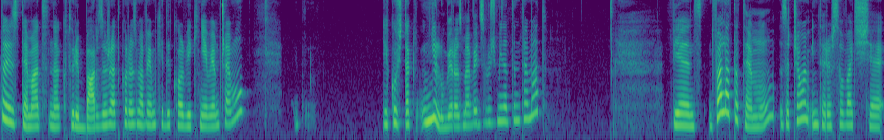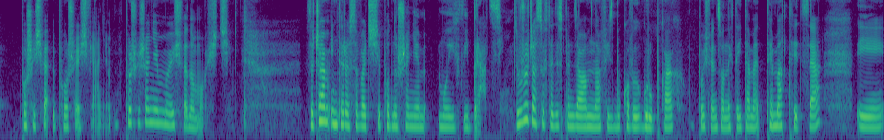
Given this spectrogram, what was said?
to jest temat, na który bardzo rzadko rozmawiam kiedykolwiek, nie wiem czemu. Jakoś tak nie lubię rozmawiać z ludźmi na ten temat. Więc dwa lata temu zaczęłam interesować się posześwianiem, poszerzeniem mojej świadomości. Zaczęłam interesować się podnoszeniem moich wibracji. Dużo czasu wtedy spędzałam na facebookowych grupkach poświęconych tej tematyce i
